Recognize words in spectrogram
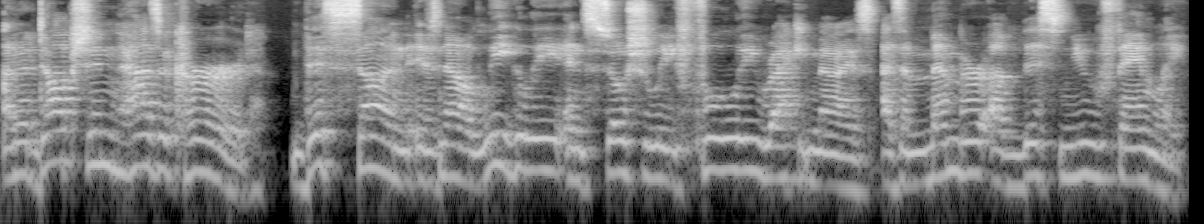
An adoption has occurred. This son is now legally and socially fully recognized as a member of this new family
